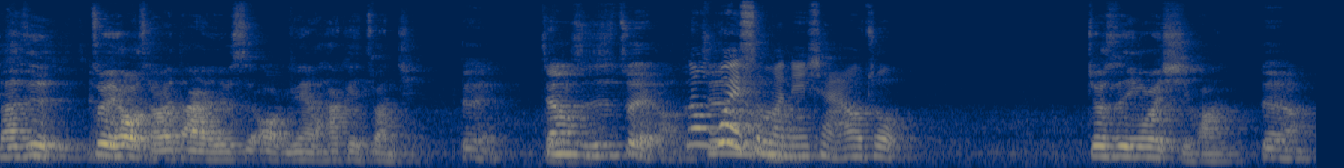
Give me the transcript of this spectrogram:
但是最后才会带来就是哦，原来它可以赚钱。对，这样子是最好的。那为什么你想要做？就是因为喜欢。对啊。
